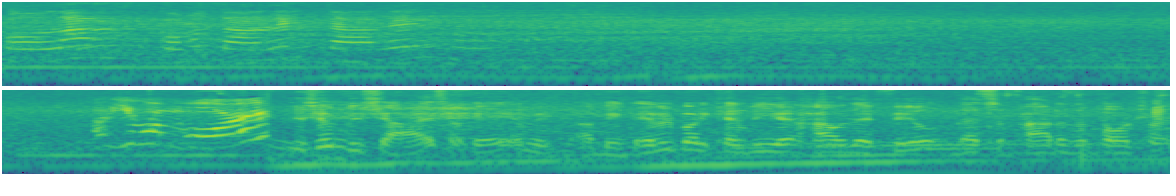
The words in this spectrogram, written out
Hola, ¿cómo estás? Dale. Oh, you want more? You shouldn't be shy. It's okay. I mean, I mean, everybody can be how they feel. That's a part of the portrait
